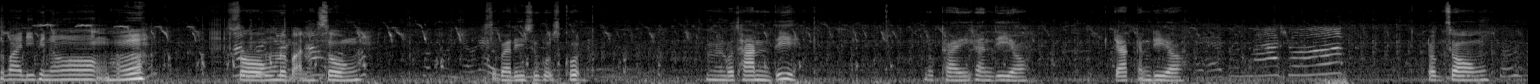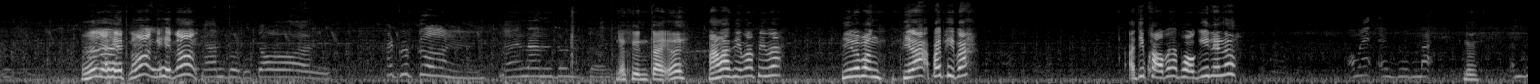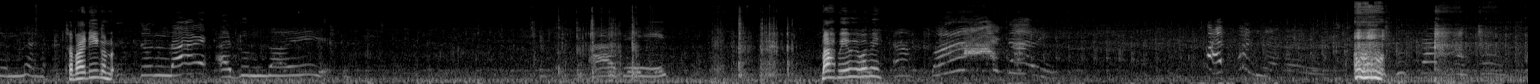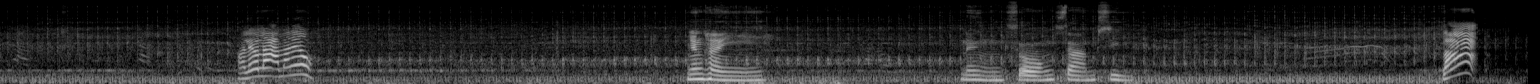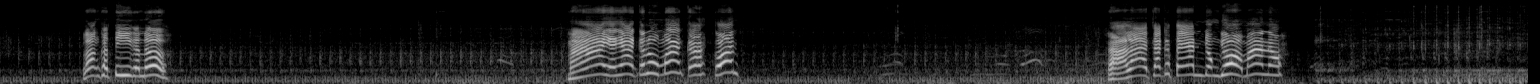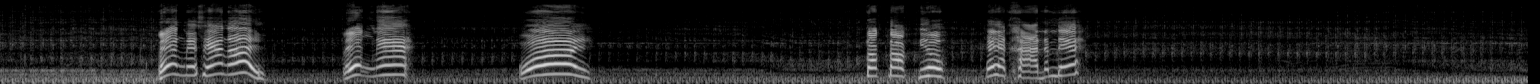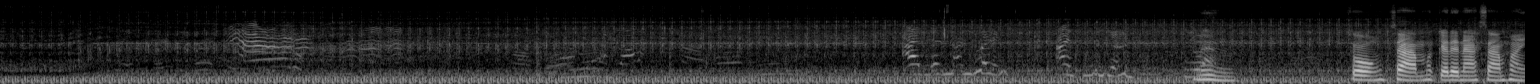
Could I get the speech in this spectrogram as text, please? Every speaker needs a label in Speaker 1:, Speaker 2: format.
Speaker 1: สบายดีพี่น้องเฮ้อสองเลยบัดนสองสบายดีสุขุสุขดมันบ่ทันติรถไถคันเดียว จักรคันเดียวดอกสองเฮ้ยอย่าเห็ดน้องอย่าเห็ดน้อง
Speaker 2: นันดุนดนให้ดุนดนนันนันดุนดน
Speaker 1: อย่าขึ้นไก่เอ้ยมามาพี่มาพี่มาพี่มาเบังพี่ละไปพี่ปะอาจิบเขาวไปให้พอกินเลยเนาะ
Speaker 2: เอาไหมไอ้ดุนไหม
Speaker 1: เลย
Speaker 2: ไอ้ดุนไหม
Speaker 1: สบายดีก่อนเนอะ
Speaker 2: ดุนได้ไอ้ดุนได้อาดี
Speaker 1: ไปพี่พี่มาพี่
Speaker 2: อะไปได้ไปคนเดียวเลย
Speaker 1: มาเร็วลามาเร็วยังให้หนึ่งสองสามสี่ละล่างคตี กันเด้อมาอย่าญาติกันลูกมากกันก่อนหาล่าจักรแตนยองย่อมาเนาะเร่งแน่แสงเอ้ยเร่งแน่โว้ยตอกตอกเดียวได้จะขาดน้ำเด้
Speaker 2: ไอ้ดุนมันด้วยไอ้ดุนด้วย
Speaker 1: หนึ่ง สองสามกระดานาสามให้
